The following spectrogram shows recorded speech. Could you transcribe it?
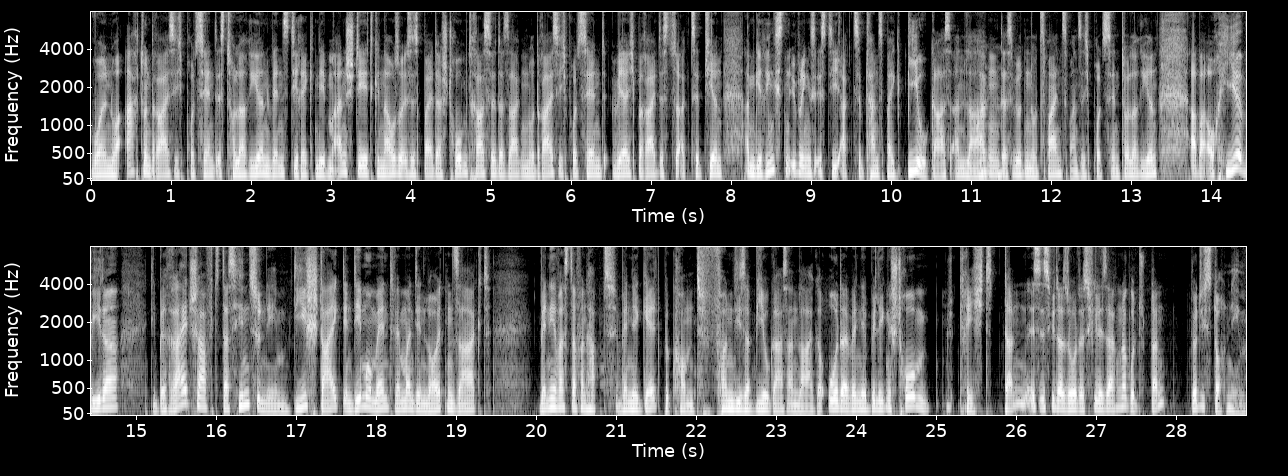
wollen nur 38 Prozent es tolerieren, wenn es direkt nebenan steht. Genauso ist es bei der Stromtrasse. Da sagen nur 30 Prozent, wäre ich bereit, es zu akzeptieren. Am geringsten übrigens ist die Akzeptanz bei Biogasanlagen. Mhm. Das würden nur 22 Prozent tolerieren. Aber auch hier wieder die Bereitschaft, das hinzunehmen, die steigt in dem Moment, wenn man den Leuten sagt, wenn ihr was davon habt, wenn ihr Geld bekommt von dieser Biogasanlage oder wenn ihr billigen Strom kriegt, dann ist es wieder so, dass viele sagen, na gut, dann würde ich es doch nehmen.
